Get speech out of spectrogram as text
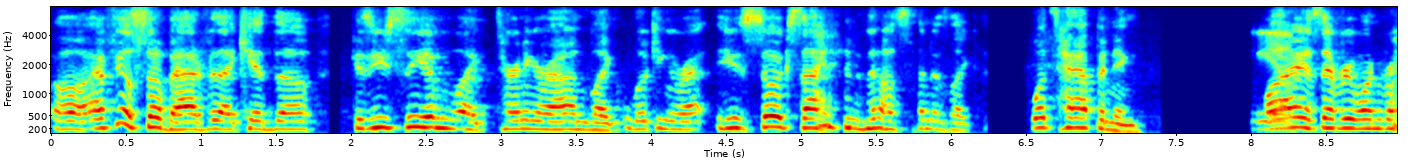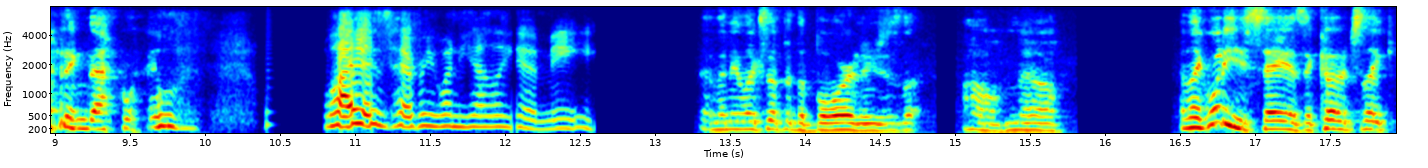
Oh, I feel so bad for that kid though, because you see him like turning around, like looking around. He's so excited, and then all of a sudden it's like, what's happening? Why is everyone running that way? Why is everyone yelling at me? And then he looks up at the board and he's just like, oh no. And like, what do you say as a coach? Like,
